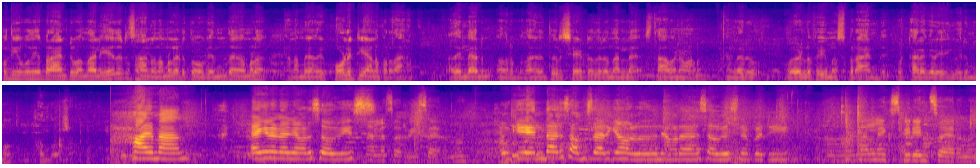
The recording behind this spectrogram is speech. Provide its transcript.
പുതിയ പുതിയ ബ്രാൻഡ് വന്നാൽ ഏതൊരു സാധനം നമ്മൾ എടുത്തു നോക്കും എന്ത് നമ്മൾ ക്വാളിറ്റിയാണ് പ്രധാനം. അതെല്ലാവരും നിർബന്ധം അത് തീർച്ചയായിട്ടും ഇതൊരു നല്ല സ്ഥാപനമാണ്. നല്ലൊരു വേൾഡ് ഫേമസ് ബ്രാൻഡ് കൊട്ടാരക്കരയിലേക്ക് വരുമ്പോൾ സന്തോഷം. ഹായ് മാം എങ്ങനെയാണ് ഞങ്ങളുടെ സർവീസ് നല്ല സർവീസ് ആയിരുന്നു. ഓക്കെ എന്താണ് സംസാരിക്കാനുള്ളത് ഞങ്ങളുടെ സർവീസിനെ പറ്റി? നല്ല എക്സ്പീരിയൻസ് ആയിരുന്നു.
